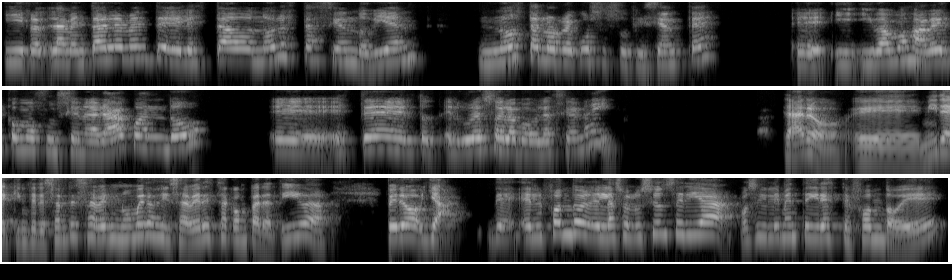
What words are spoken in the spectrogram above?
y lamentablemente el Estado no lo está haciendo bien, no están los recursos suficientes eh, y, vamos a ver cómo funcionará cuando eh, esté el, grueso de la población ahí. Claro, eh, mira, qué interesante saber números y saber esta comparativa, pero ya, el fondo la solución sería posiblemente ir a este fondo E,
